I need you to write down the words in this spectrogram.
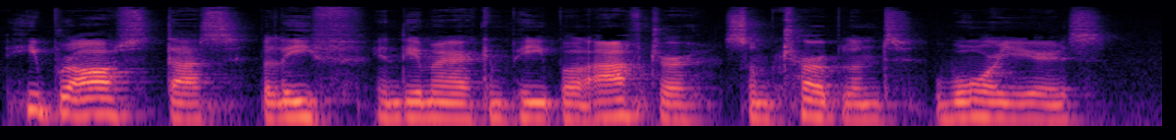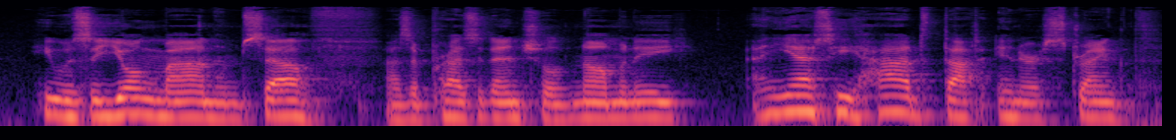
He brought that belief in the American people after some turbulent war years. He was a young man himself as a presidential nominee, and yet he had that inner strength.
